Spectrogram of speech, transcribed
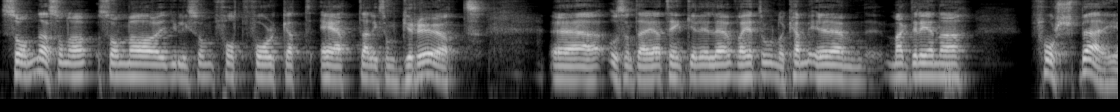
Sådana, sådana som har liksom fått folk att äta liksom gröt. Eh, och sånt där. Jag tänker, eller vad heter hon då? Cam eh, Magdalena Forsberg.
